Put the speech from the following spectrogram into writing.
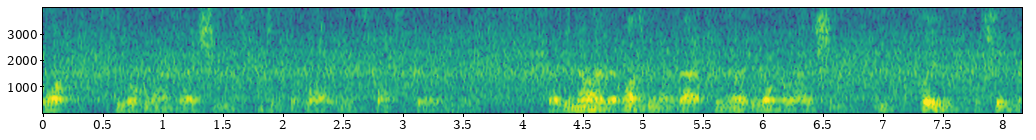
what the organisation's particular role and responsibility is. So we know that once we know that, we know the operation is clearly, or should be,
